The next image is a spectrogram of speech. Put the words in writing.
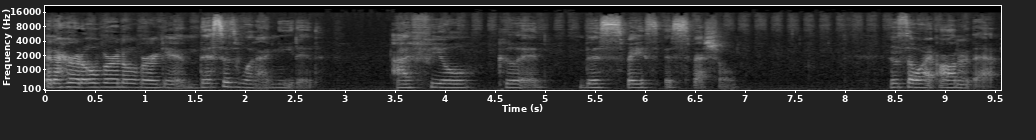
And I heard over and over again this is what I needed. I feel good. This space is special. And so I honor that.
